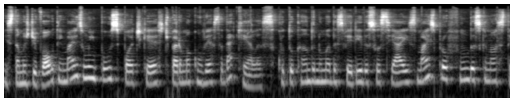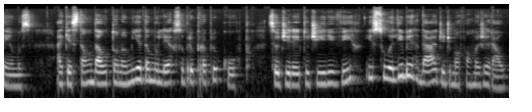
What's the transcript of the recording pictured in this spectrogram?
Estamos de volta em mais um Impulse Podcast para uma conversa daquelas, cutucando numa das feridas sociais mais profundas que nós temos, a questão da autonomia da mulher sobre o próprio corpo, seu direito de ir e vir e sua liberdade de uma forma geral,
